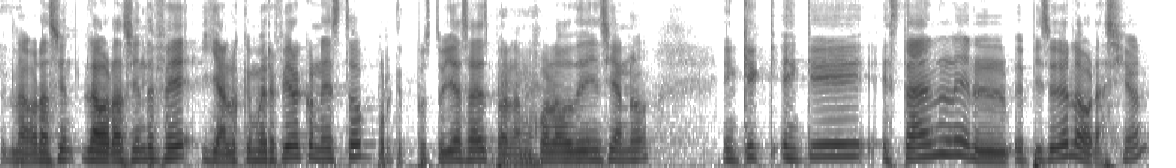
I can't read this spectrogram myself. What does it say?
La oración, la oración de fe, y a lo que me refiero con esto, porque pues tú ya sabes, pero a lo mejor la audiencia no. ¿En qué, ¿En qué está en el episodio de la oración?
